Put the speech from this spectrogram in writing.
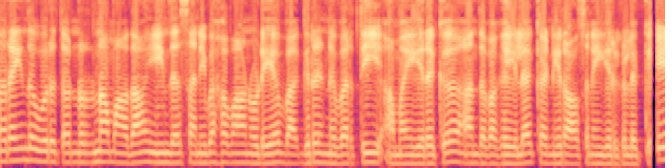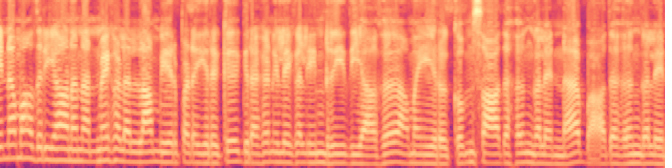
நிறைந்த ஒரு தருணமாக தான் இந்த சனி பகவானுடைய வக்ர நிவர்த்தி அமையிருக்கு. அந்த வகையில ஆசனிகர்களுக்கு என்ன மாதிரியான நன்மைகள் எல்லாம் ஏற்பட இருக்கு? கிரகநிலைகளின் ரீதியாக அமையிருக்கும் சாதகங்கள் என்ன? பாதகங்கள் என்ன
